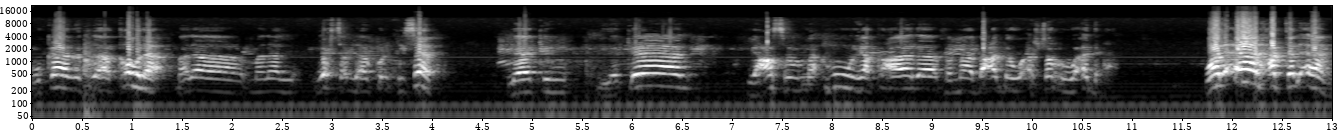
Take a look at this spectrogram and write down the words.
وكانت لها قولة ما لا ما يحسب لها كل حساب. لكن إذا كان في عصر المأمون يقع هذا فما بعده أشر وأدهى. والآن حتى الآن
